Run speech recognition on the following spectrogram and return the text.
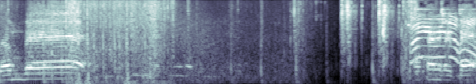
Lembe. Patang bebek.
